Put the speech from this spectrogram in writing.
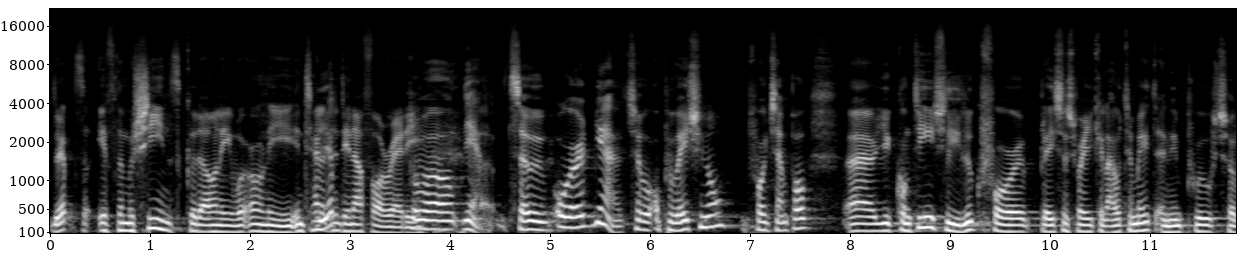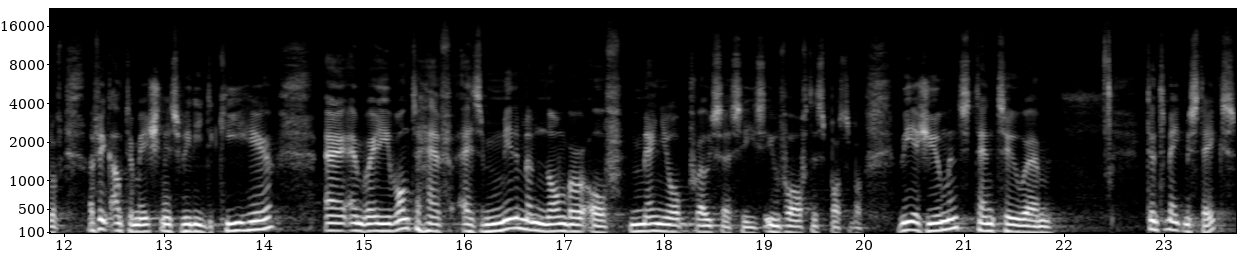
Yep. So if the machines could only were only intelligent Yep. enough already. Well, yeah. So, or yeah, so operational, for example, uh, you continuously look for places where you can automate and improve. Sort of, I think automation is really the key here, uh, and where you want to have as minimum number of manual processes involved as possible. We as humans tend to um, tend to make mistakes.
